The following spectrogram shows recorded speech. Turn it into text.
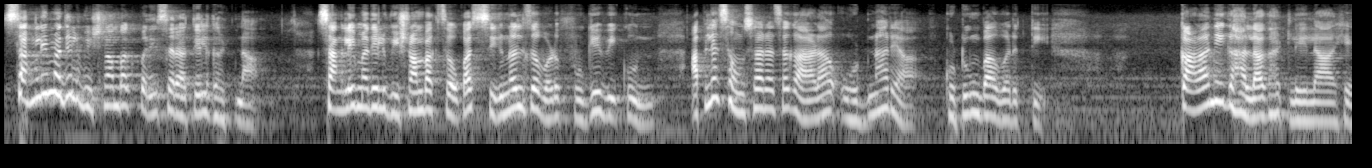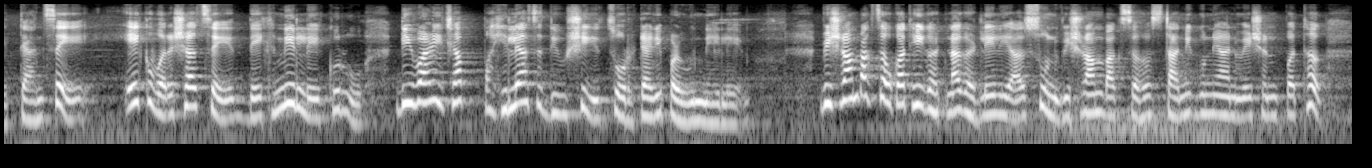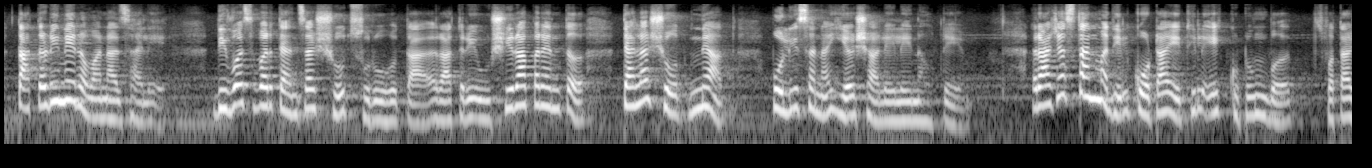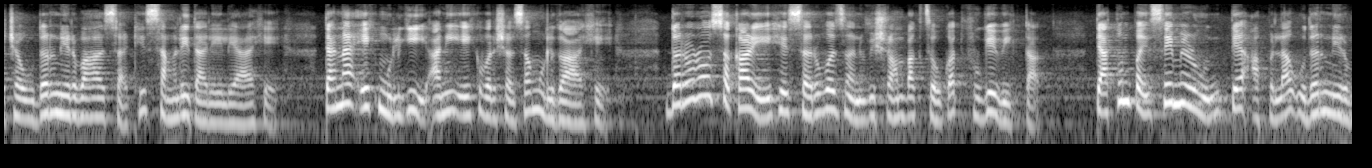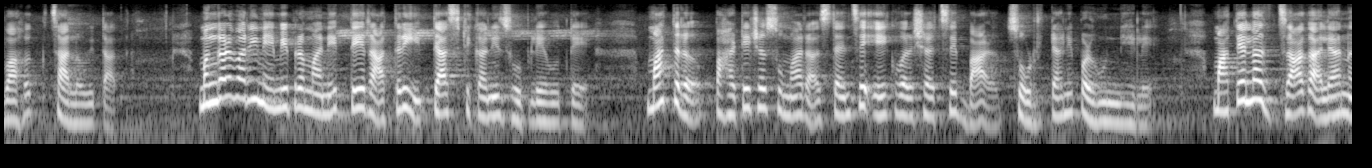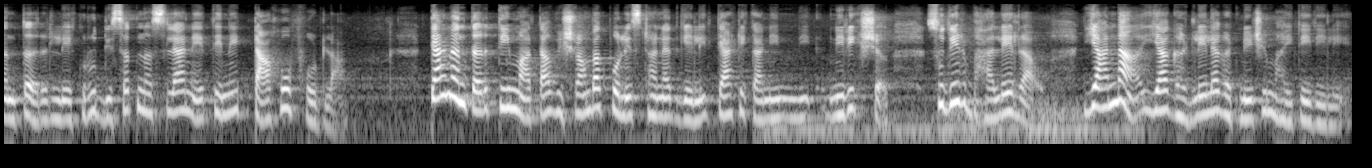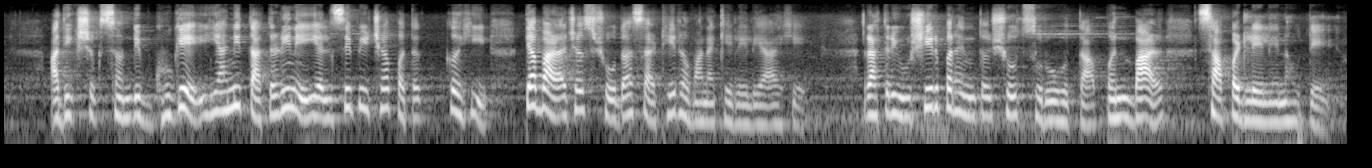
सांगलीमधील विश्रामबाग परिसरातील घटना. सांगलीमधील विश्रामबाग चौकात सिग्नलजवळ फुगे विकून आपल्या संसाराचा गाळा ओढणाऱ्या कुटुंबावरती काळाने घाला घातलेला आहे. त्यांचे एक वर्षाचे देखणे लेकरू दिवाळीच्या पहिल्याच दिवशी चोरट्याने पळवून नेले. विश्रामबाग चौकात ही घटना घडलेली असून विश्रामबागसह स्थानिक गुन्हे अन्वेषण पथक तातडीने रवाना झाले. दिवसभर त्यांचा शोध सुरू होता. रात्री उशिरापर्यंत त्याला शोधण्यात पोलिसांना यश आलेले नव्हते. राजस्थानमधील कोटा येथील एक कुटुंब स्वतःच्या उदरनिर्वाहासाठी सांगलीत आलेले आहे. त्यांना एक मुलगी आणि एक वर्षाचा मुलगा आहे. दररोज सकाळी हे सर्वजण विश्रामबाग चौकात फुगे विकतात. त्यातून पैसे मिळवून ते आपला उदरनिर्वाह चालवितात. मंगळवारी नेहमीप्रमाणे ते रात्री त्याच ठिकाणी झोपले होते. मात्र पहाटेच्या सुमारास त्यांचे एक वर्षाचे बाळ चोरट्याने पळवून नेले. मातेला जाग आल्यानंतर लेकरू दिसत नसल्याने तिने टाहो फोडला. त्यानंतर ती माता विश्रामबाग पोलीस ठाण्यात गेली. त्या ठिकाणी नि निरीक्षक सुधीर भालेराव यांना या घडलेल्या घटनेची माहिती दिली. अधीक्षक संदीप घुगे यांनी तातडीने एल सी पीच्या पथक पथकही त्या बाळाच्या शोधासाठी रवाना केलेले आहे. रात्री उशीरपर्यंत शोध सुरू होता पण बाळ सापडलेले नव्हते.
